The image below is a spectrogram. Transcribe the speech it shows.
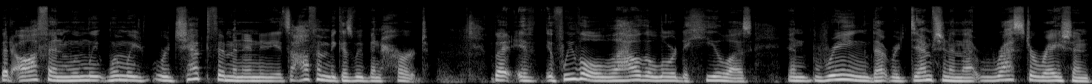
But often, when we when we reject femininity, it's often because we've been hurt. But if if we will allow the Lord to heal us and bring that redemption and that restoration,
